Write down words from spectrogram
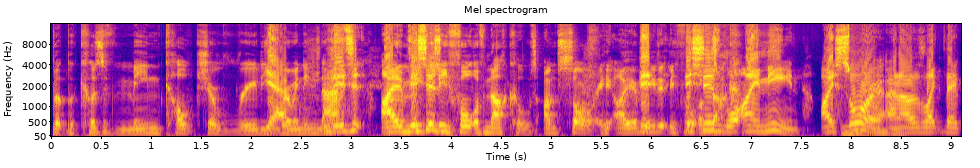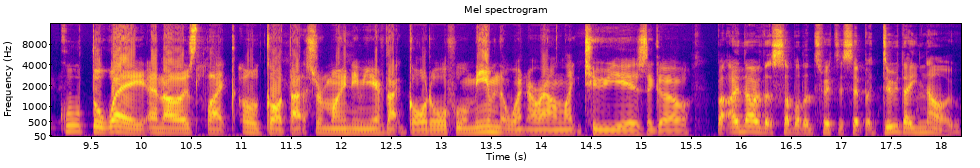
but because of meme culture really Yeah, ruining that, this is- I this is- immediately thought of Knuckles. I'm sorry. I immediately thought of knuckles. this is Knuckles. what I mean. I saw it hmm. and I was like, they're called the way, and I was like, oh god, that's reminding me of that god awful meme that went around like two years ago. But I know that someone on Twitter said, but do they know?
